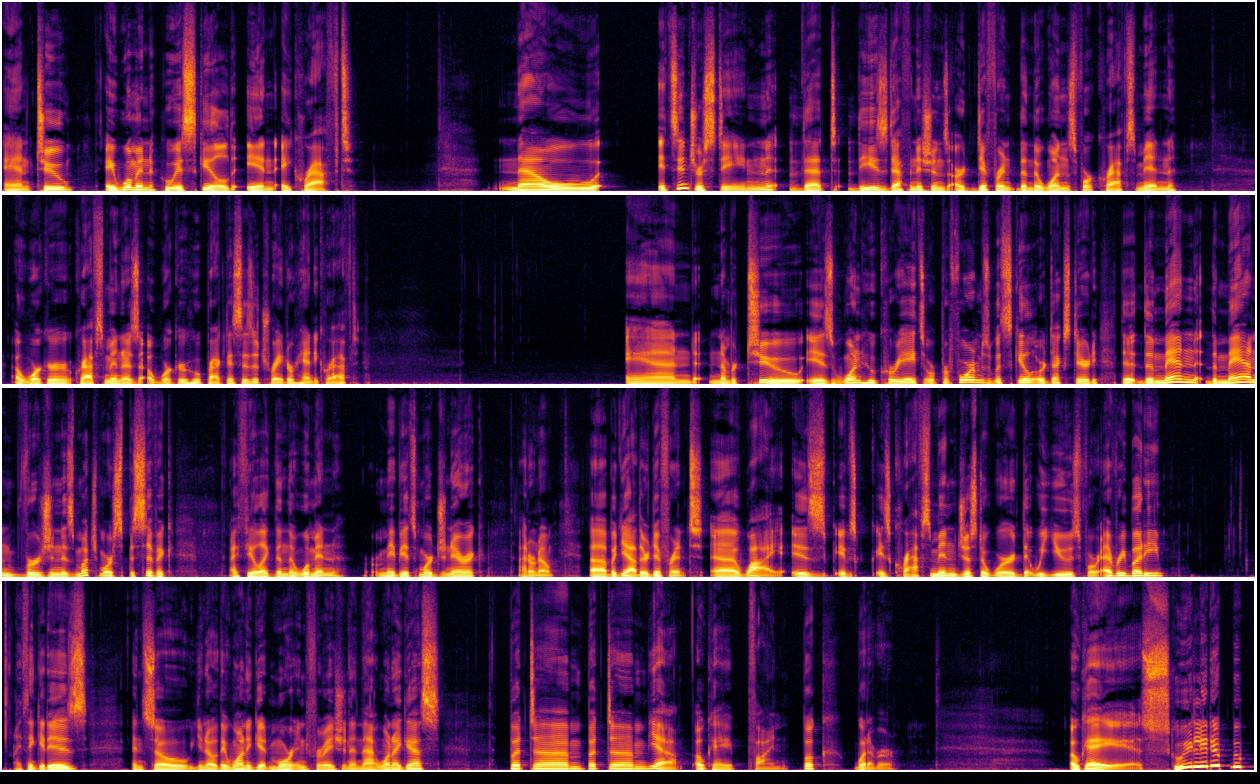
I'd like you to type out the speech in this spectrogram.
And two, a woman who is skilled in a craft. Now, it's interesting that these definitions are different than the ones for craftsmen. A worker, craftsman is a worker who practices a trade or handicraft. And number two is one who creates or performs with skill or dexterity. The the man the man version is much more specific, I feel like, than the woman. Or maybe it's more generic. I don't know. Uh, but yeah, they're different. Uh, why is is is craftsman just a word that we use for everybody? I think it is, and so you know they want to get more information in that one, I guess. But um, but um, yeah, okay, fine. Book, whatever. Okay, squeedly doop boop.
